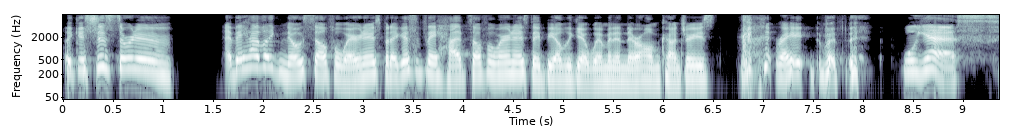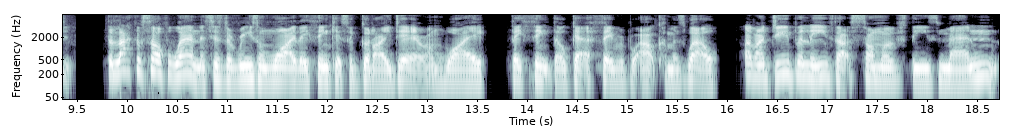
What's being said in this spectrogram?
Like it's just sort of they have like no self-awareness, but I guess if they had self-awareness, they'd be able to get women in their home countries, right? But well, yes. The lack of self-awareness is the reason why they think it's a good idea and why they think they'll get a favorable outcome as well. And I do believe that some of these men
